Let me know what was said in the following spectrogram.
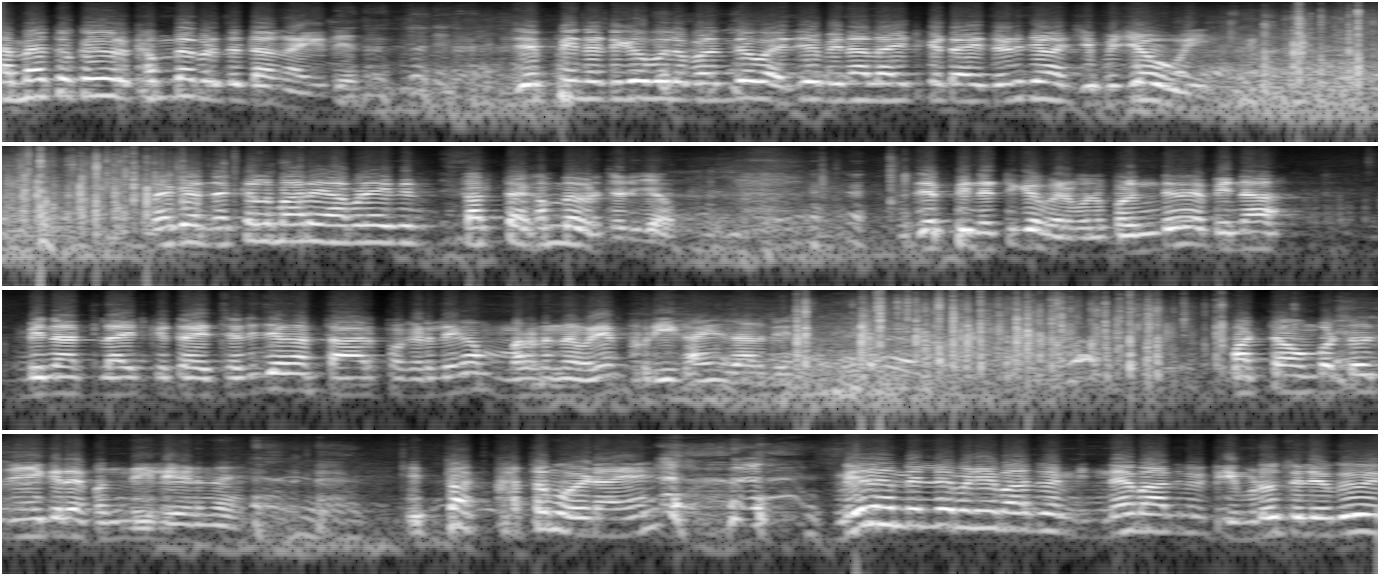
मैं तो कहीं और खंबे पर चढ़ांगा एक दिन जेपी नटके बोले, बंदे भाई, जे बिना लाइट कटाए चढ़ जाओ चिप जाओ हुई मैं क्या नकल मारे आपने एक दिन सत्ता खंबे पर चढ़ जाओ जेपी नटके बोले बोले, बंदे हुए बिना बिना लाइट कटाए चढ़ जाएगा तार पकड़ लेगा मरण न हो खुरी खाई सार दिन फाटा उम्बटो जी करे बंदी लेने। इतना खत्म होना है। मेरे एमएलए बने बाद में मिन्ने बाद में भीमड़ो चले गए।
